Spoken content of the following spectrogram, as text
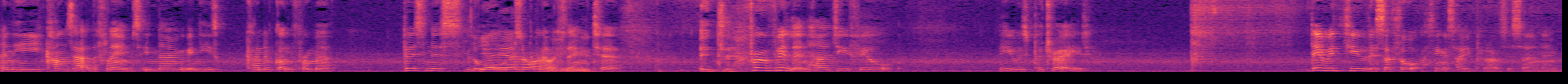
and he comes out of the flames, you know, and he's kind of gone from a business lord Yeah, yeah, no, I kind know of you thing to It, for a villain. How do you feel he was portrayed? David Thewlis, I thought. I think that's how you pronounce his surname.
